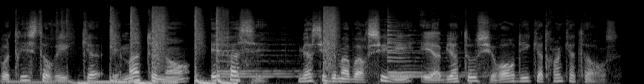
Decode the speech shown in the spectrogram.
Votre historique est maintenant effacé. Merci de m'avoir suivi et à bientôt sur Ordi 94.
